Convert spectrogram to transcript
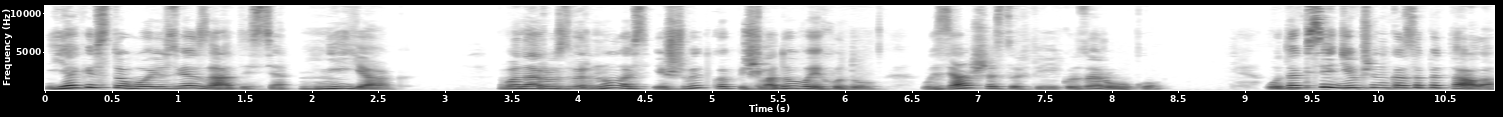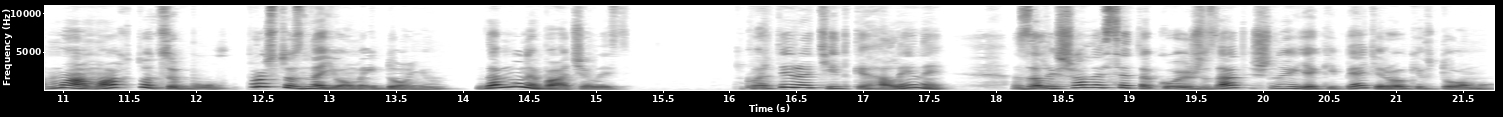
Як із тобою зв'язатися? Ніяк. Вона розвернулась і швидко пішла до виходу, узявши Софійку за руку. У таксі дівчинка запитала Мамо, а хто це був? Просто знайомий доню. Давно не бачились. Квартира тітки Галини залишалася такою ж затишною, як і п'ять років тому,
